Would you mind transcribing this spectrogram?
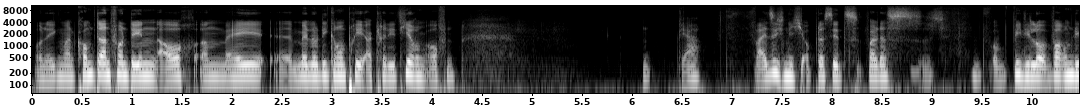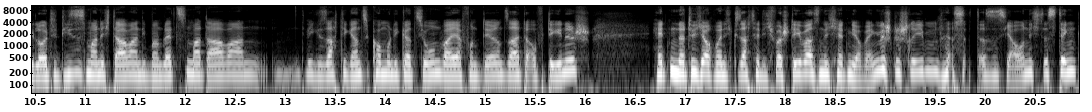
Und irgendwann kommt dann von denen auch, ähm, hey, äh, Melodie Grand Prix Akkreditierung offen. Ja, weiß ich nicht, ob das jetzt, weil das, wie die warum die Leute dieses Mal nicht da waren, die beim letzten Mal da waren. Wie gesagt, die ganze Kommunikation war ja von deren Seite auf Dänisch. Hätten natürlich auch, wenn ich gesagt hätte, ich verstehe was nicht, hätten die auf Englisch geschrieben. Das, das ist ja auch nicht das Ding.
